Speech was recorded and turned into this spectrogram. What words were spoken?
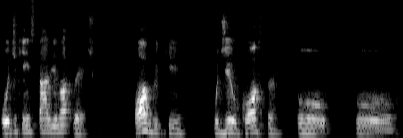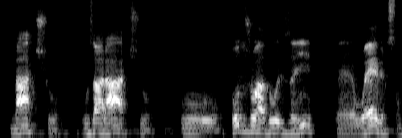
Ou de quem está ali no Atlético. Óbvio que o Diego Costa, o, o Nacho, o Zaratio, o, todos os jogadores aí, é, o Everson,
